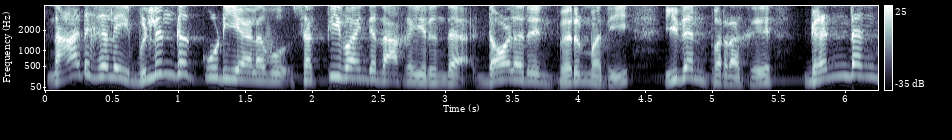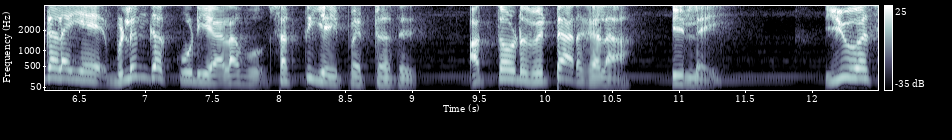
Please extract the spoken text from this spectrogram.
நாடுகளை விழுங்கக்கூடிய அளவு சக்தி வாய்ந்ததாக இருந்த டாலரின் பெறுமதி இதன் பிறகு கண்டங்களையே விழுங்கக்கூடிய அளவு சக்தியை பெற்றது. அத்தோடு விட்டார்களா? இல்லை. யுஎஸ்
